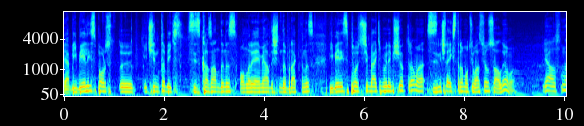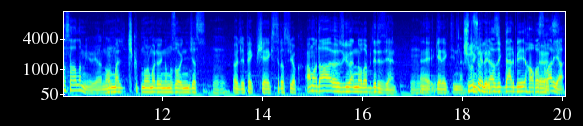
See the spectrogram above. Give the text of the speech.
Ya BBL Sports e, için tabii ki siz kazandınız. Onları EMEA dışında bıraktınız. BBL Sports için belki böyle bir şey yoktur ama sizin için ekstra motivasyon sağlıyor mu? Ya aslında sağlamıyor ya. Normal çıkıp normal oyunumuzu oynayacağız. Öyle pek bir şey ekstrası yok. Ama daha özgüvenli olabiliriz yani. E, gerektiğinden. Şunu Çünkü söyleyeyim. birazcık derbi havası Evet. var ya.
